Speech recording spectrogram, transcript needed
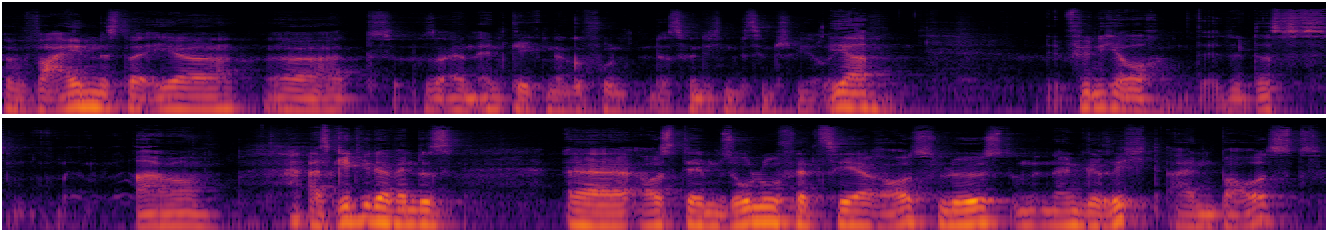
Wein ist da eher, äh, hat so einen Endgegner gefunden. Das finde ich ein bisschen schwierig. Ja, finde ich auch. Das, aber Also es geht wieder, wenn du es äh, aus dem Solo-Verzehr rauslöst und in ein Gericht einbaust.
